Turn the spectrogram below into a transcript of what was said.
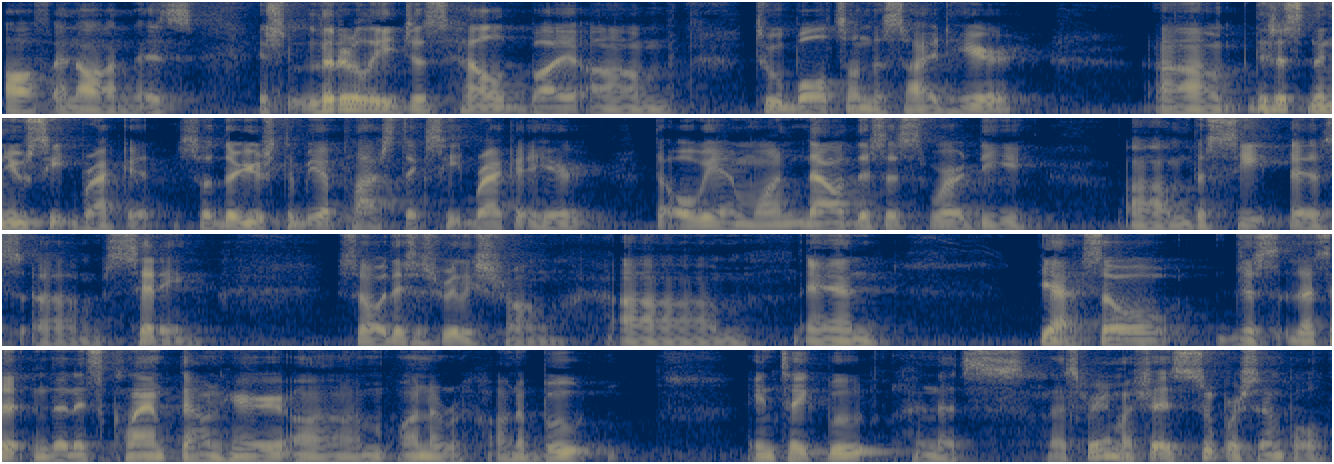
off and on. It's it's literally just held by um, two bolts on the side here um, this is the new seat bracket. So there used to be a plastic seat bracket here, the OEM one. Now this is where the um, the seat is um, sitting. So this is really strong. Um, and yeah, so just that's it. And then it's clamped down here um, on a on a boot, intake boot, and that's that's pretty much it. It's super simple.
